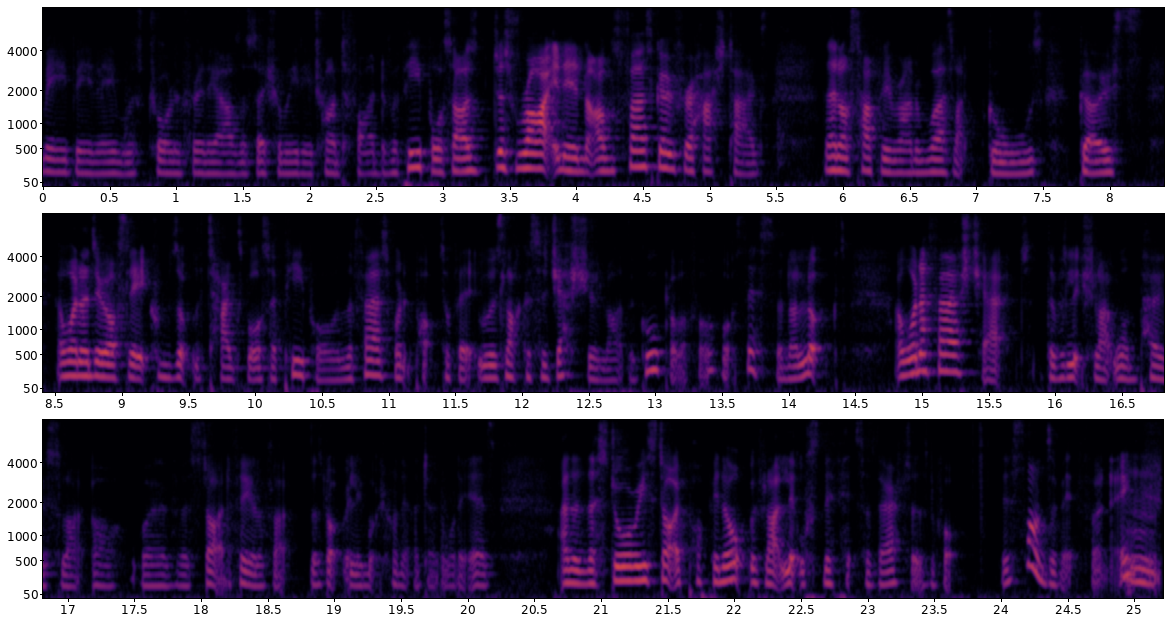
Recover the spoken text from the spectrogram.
me being me was trawling through the hours of social media trying to find other people. So I was just writing in I was first going through hashtags and then I was typing in random words like ghouls ghosts and when I do obviously it comes up with tags but also people. And the first one it popped up it was like a suggestion like the Ghoul Club. I thought "Oh, what's this? And I looked and when I first checked there was literally like one post like oh wherever started a thing and I was like there's not really much on it I don't know what it is And then the stories started popping up with like little snippets of their episodes. And I thought, this sounds a bit funny. Mm.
